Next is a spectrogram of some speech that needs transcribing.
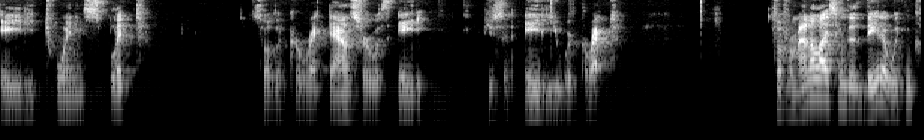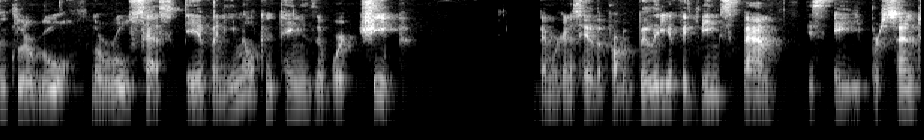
80-20 split. So the correct answer was 80. If you said 80, you were correct. So from analyzing this data, we can conclude a rule. The rule says if an email contains the word cheap, then we're going to say that the probability of it being spam is 80%.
